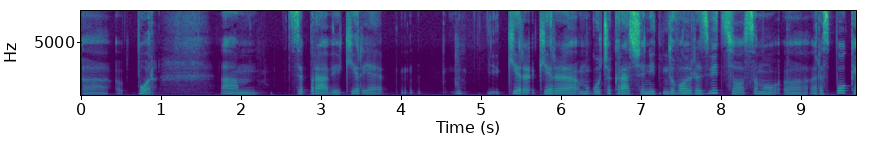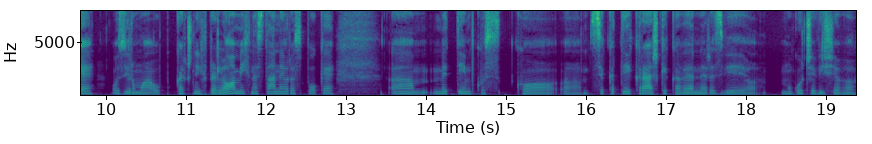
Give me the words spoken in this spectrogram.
uh, por. Um, se pravi, kjer je kjer, kjer eh, mogoče kras še ni dovolj razvit, so samo uh, razpoke, oziroma v kakšnih prelomih nastanejo razpoke, um, medtem ko, ko um, se te kraške kaverne razvijajo, mogoče više v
